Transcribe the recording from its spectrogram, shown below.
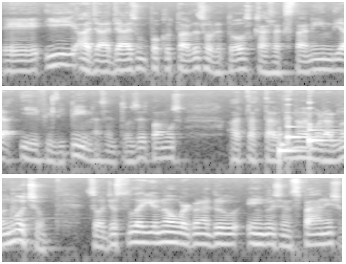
Eh, y allá ya es un poco tarde, sobre todo Kazajstán, India y Filipinas. Entonces vamos a tratar de no demorarnos mucho. So just to let you know, we're going to do English and Spanish,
